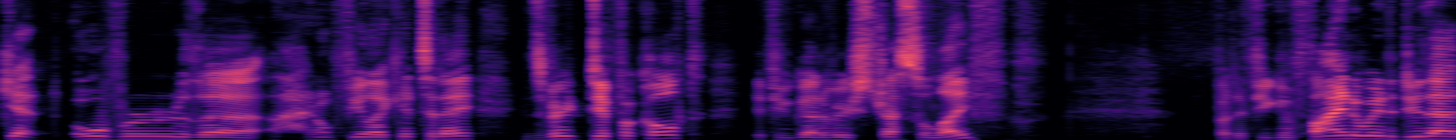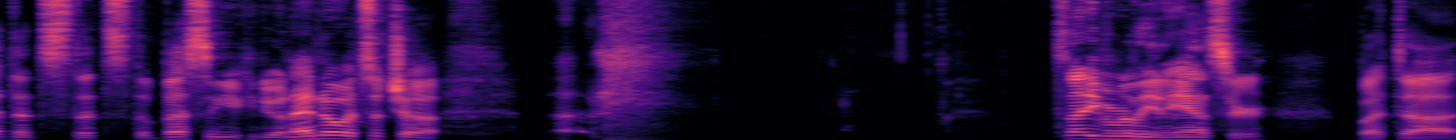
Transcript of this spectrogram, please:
get over the I don't feel like it today. It's very difficult if you've got a very stressful life. But if you can find a way to do that, that's that's the best thing you can do. And I know it's such a uh, it's not even really an answer, but uh,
